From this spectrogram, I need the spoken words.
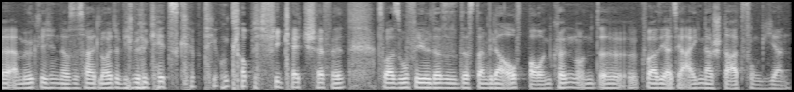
äh, ermöglichen, dass es halt Leute wie Bill Gates gibt, die unglaublich viel Geld scheffeln. Zwar so viel, dass sie das dann wieder aufbauen können und äh, quasi als ihr eigener Staat fungieren.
